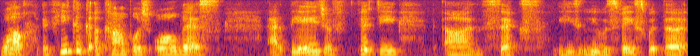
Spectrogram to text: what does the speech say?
well, if he could accomplish all this at the age of 56, uh, he, he was faced with the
